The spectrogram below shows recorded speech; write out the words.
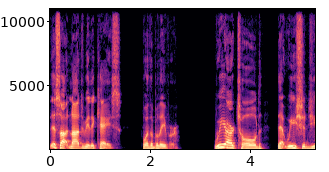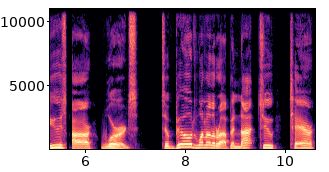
This ought not to be the case for the believer. we are told that we should use our words to build one another up and not to tear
